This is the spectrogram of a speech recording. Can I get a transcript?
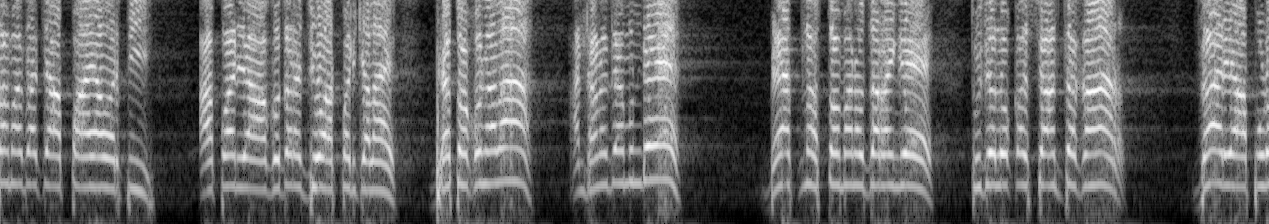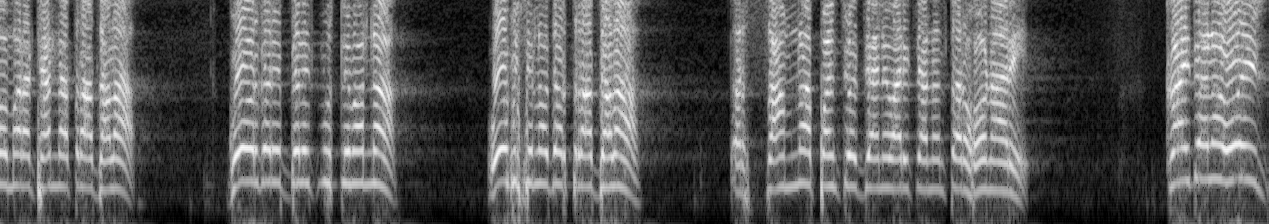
समाजाच्या पायावरती आपण या अगोदरच जीव अर्पण केलाय. भेतो कोणाला? आणि धनंजय मुंडे. भेट नसतो मनोज जरांगे. तुझे लोक शांत कर. जर या पुढं मराठ्यांना त्रास झाला गोरगरीब दलित मुस्लिमांना ओबीसीला जर त्रास झाला तर सामना पंचवीस जानेवारीच्या नंतर होणार आहे. कायद्यानं होईल.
